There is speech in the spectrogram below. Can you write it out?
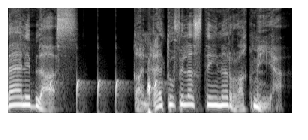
بالي بلاس. قناة فلسطين الرقمية.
